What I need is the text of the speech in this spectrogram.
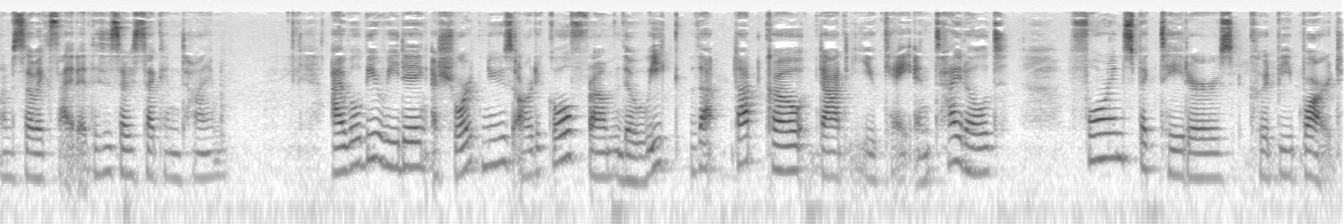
I'm so excited. This is our second time. I will be reading a short news article from theweek.co.uk entitled Foreign Spectators Could Be Barred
